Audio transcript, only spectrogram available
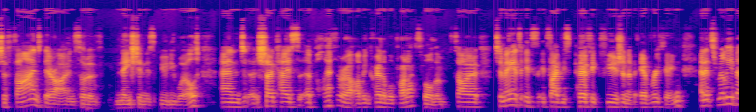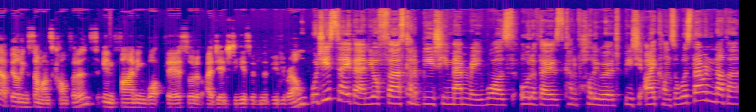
to find their own sort of niche in this beauty world and uh, showcase a plethora of incredible products for them. So to me, it's, it's, it's like this perfect fusion of everything. And it's really about building someone's confidence in finding what their sort of identity is within the beauty realm. Would you say then your first kind of beauty memory was all of those kind of Hollywood beauty icons, or was there another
